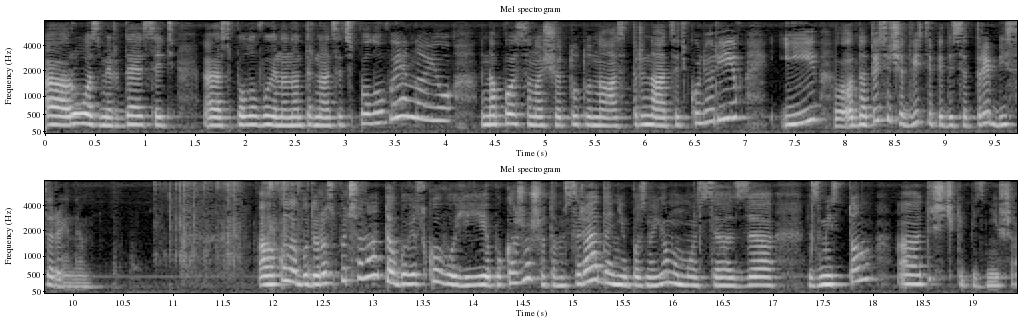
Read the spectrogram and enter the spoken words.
е, розмір 10,5 на 13,5. Написано, що тут у нас 13 кольорів і 1253 бісерини. Коли буду розпочинати, обов'язково її покажу, що там всередині, познайомимося з змістом трішечки пізніше.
